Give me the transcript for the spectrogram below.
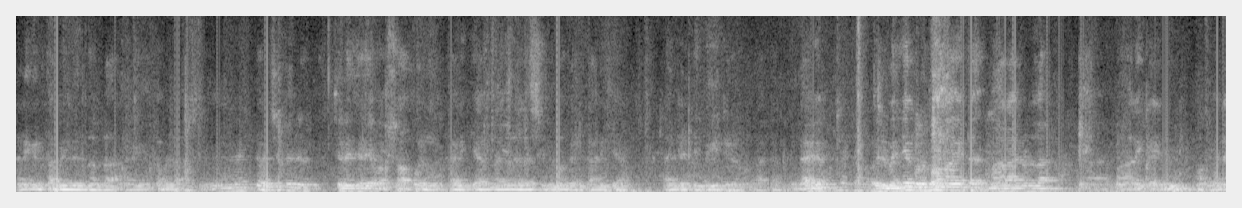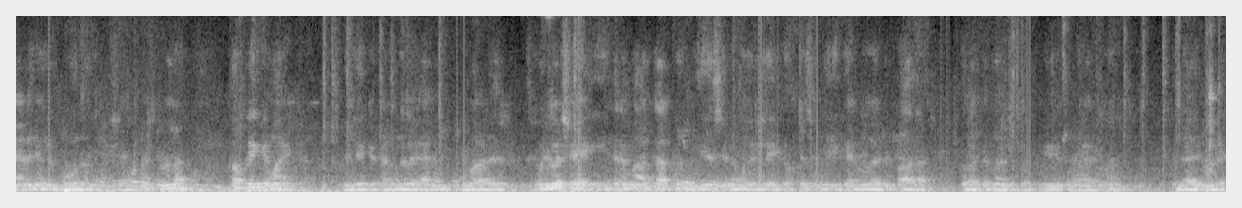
അല്ലെങ്കിൽ തമിഴിൽ നിന്നുള്ള അല്ലെങ്കിൽ കമലഹാസൻ ഇവരൊക്കെ വെച്ചിട്ടൊരു ചെറിയ ചെറിയ വർക്ക്ഷോപ്പുകൾ കാണിക്കാം നല്ല നല്ല സിനിമകൾ കാണിക്കാം അതിന്റെ ഡിബേറ്റുകൾ ഉണ്ടാക്കാം. എന്തായാലും ഒരു വലിയ കുടുംബമായിട്ട് മാറാനുള്ള മാറിക്കഴിഞ്ഞു. അങ്ങനെയാണ് ഞങ്ങൾ പോകുന്നത്. പക്ഷേ മറ്റുള്ള പബ്ലിക്കുമായിട്ട് ഇതിലേക്ക് കടന്നു വരാനും ഒരുപാട് ഒരുപക്ഷെ ഇത്തരം ആൾക്കാർക്ക് പുതിയ സിനിമകളിലേക്കൊക്കെ സഞ്ചരിക്കാനുള്ള ഒരു പാത തുറക്കുന്ന ഒരു പ്രക്രിയ എല്ലാവരും കൂടെ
